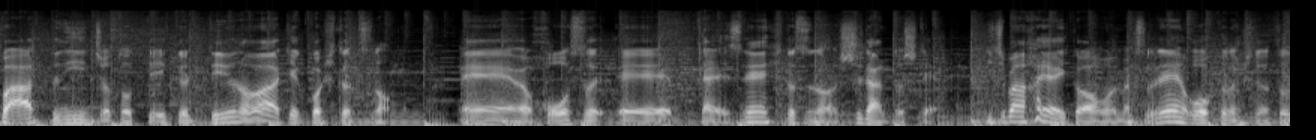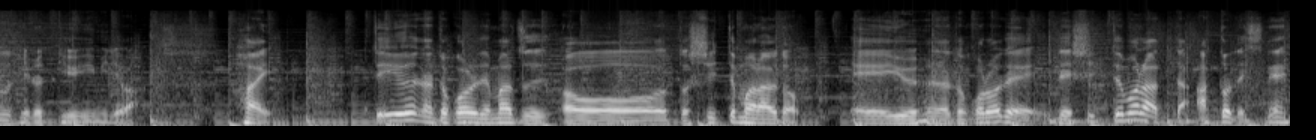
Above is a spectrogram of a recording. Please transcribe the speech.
バーッと認知を取っていくっていうのは結構一つの、えー、放送、えーあれですね一つの手段として一番早いとは思いますね。多くの人に届けるっていう意味では。はい。っていうようなところでまずおーっと知ってもらうと。えいうふうなところでで知ってもらった後ですね。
